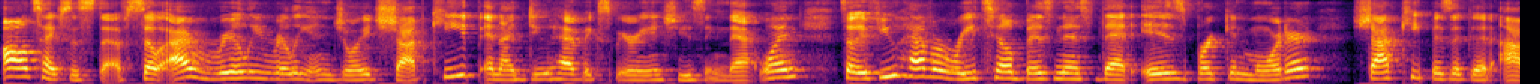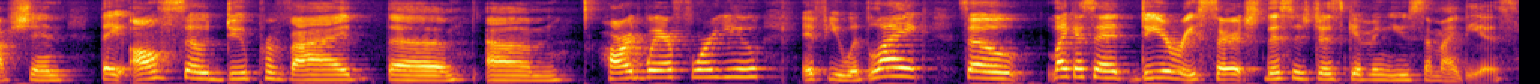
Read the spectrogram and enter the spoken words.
all types of stuff. So I really, really enjoyed ShopKeep and I do have experience using that one. So if you have a retail business that is brick and mortar, ShopKeep is a good option. They also do provide the um, hardware for you if you would like. So, like I said, do your research. This is just giving you some ideas.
